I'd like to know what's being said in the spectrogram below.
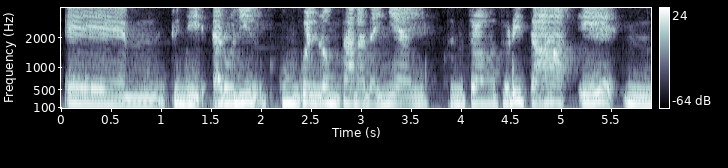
e, mm, quindi ero lì comunque lontana dai miei, tenuto la maturità e mh, mm,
